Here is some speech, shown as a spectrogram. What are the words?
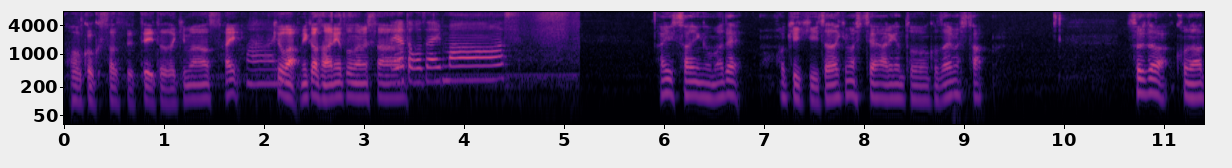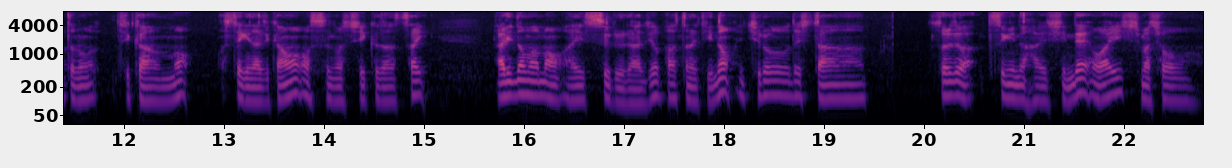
報告させていただきます。はい。はい。今日は美香さんありがとうございました。ありがとうございます。はい最後までお聞きいただきましてありがとうございました。それではこの後の時間も素敵な時間をお過ごしください。ありのままを愛するラジオパーソナリティの一郎でした。それでは次の配信でお会いしましょう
